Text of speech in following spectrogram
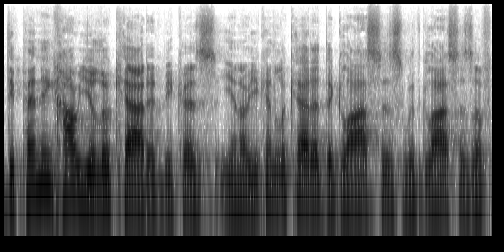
depending how you look at it, because you know you can look at it the glasses with glasses of,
